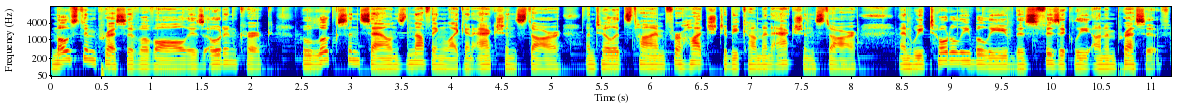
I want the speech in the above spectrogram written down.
most impressive of all is Odenkirk, who looks and sounds nothing like an action star until it's time for Hutch to become an action star, and we totally believe this physically unimpressive,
